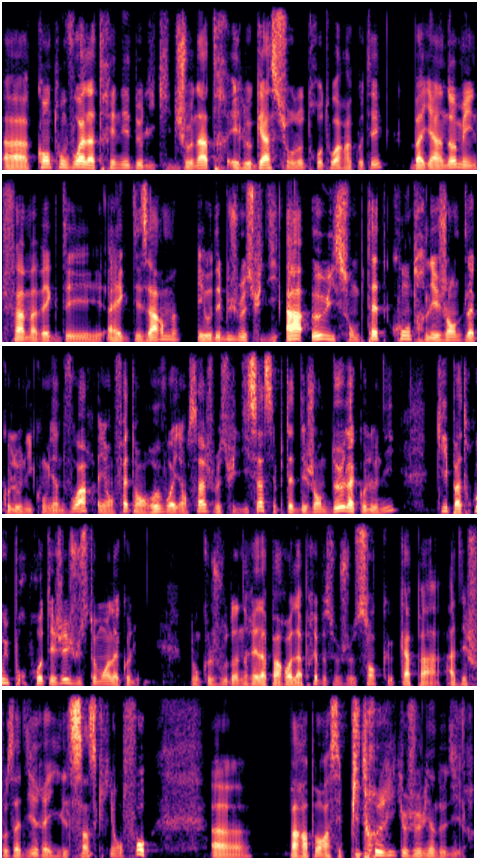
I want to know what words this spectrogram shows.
euh, quand on voit la traînée de liquide jaunâtre et le gaz sur le trottoir à côté, bah il y a un homme et une femme avec des, avec des armes. Et au début, je me suis dit, ah, eux, ils sont peut-être contre les gens de la colonie qu'on vient de voir. Et en fait, en revoyant ça, je me suis dit, ça, c'est peut-être des gens de la colonie qui patrouillent pour protéger justement la colonie. Donc, je vous donnerai la parole après parce que je sens que Cap a, a des choses à dire et il s'inscrit en faux euh, par rapport à ces pitreries que je viens de dire.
